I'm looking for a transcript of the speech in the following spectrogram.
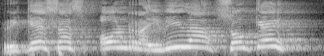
Riquezas, honra y vida son qué?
